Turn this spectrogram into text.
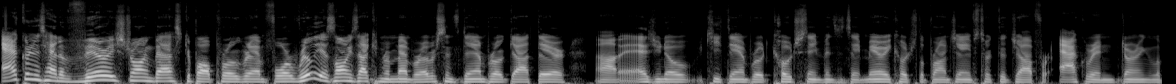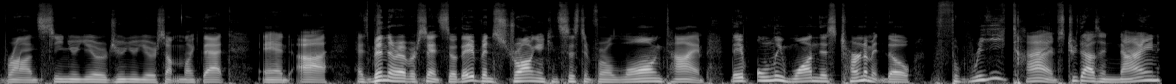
Akron has had a very strong basketball program for really as long as I can remember, ever since Dambrot got there. Uh, as you know, Keith Dambrot coached St. Vincent St. Mary, coached LeBron James, took the job for Akron during LeBron's senior year or junior year or something like that, and uh, has been there ever since. So they've been strong and consistent for a long time. They've only won this tournament, though, three times 2009,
